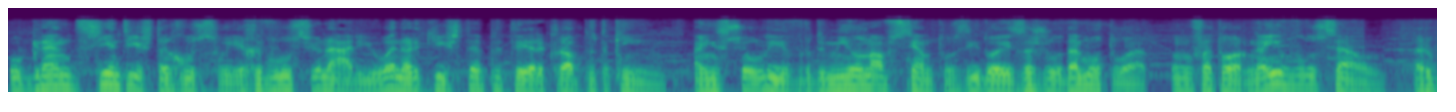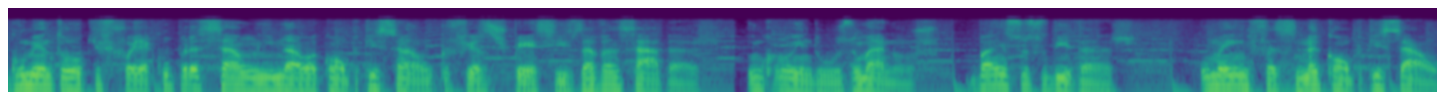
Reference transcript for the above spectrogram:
O grande cientista russo e revolucionário anarquista Peter Kropotkin, em seu livro de 1902 Ajuda Mútua, um fator na evolução, argumentou que foi a cooperação e não a competição que fez espécies avançadas, incluindo os humanos, bem-sucedidas. Uma ênfase na competição,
